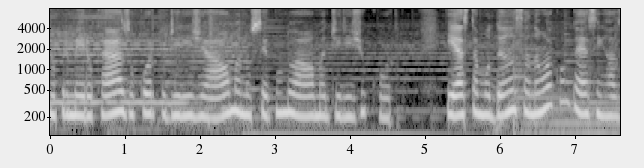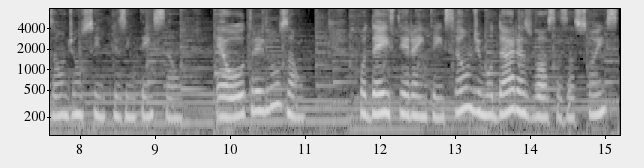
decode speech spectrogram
No primeiro caso, o corpo dirige a alma, no segundo, a alma dirige o corpo. E esta mudança não acontece em razão de um simples intenção, é outra ilusão. Podeis ter a intenção de mudar as vossas ações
